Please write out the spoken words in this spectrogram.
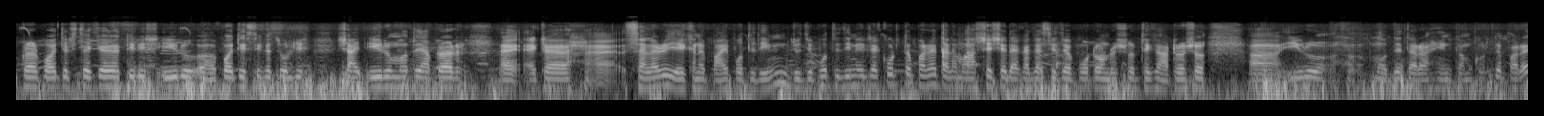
আপনার পঁয়ত্রিশ থেকে তিরিশ ইউরো পঁয়ত্রিশ থেকে চল্লিশ, ষাট ইউরোর মধ্যে আপনার একটা স্যালারি এখানে পায় প্রতিদিন। যদি প্রতিদিন এটা করতে পারে, তাহলে মাস শেষে দেখা যাচ্ছে যে পনেরোশো থেকে আঠেরোশো ইউরোর মধ্যে তারা ইনকাম করতে পারে।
